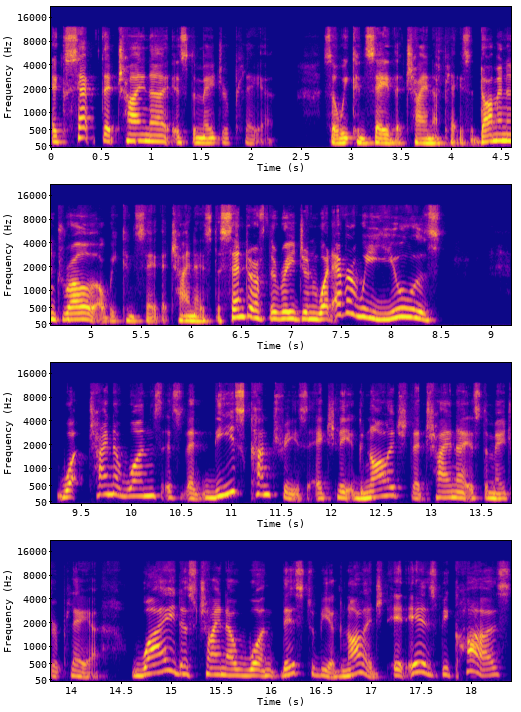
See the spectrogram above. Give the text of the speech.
accept that China is the major player. So we can say that China plays a dominant role, or we can say that China is the center of the region. Whatever we use what China wants is that these countries actually acknowledge that China is the major player. Why does China want this to be acknowledged? It is because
